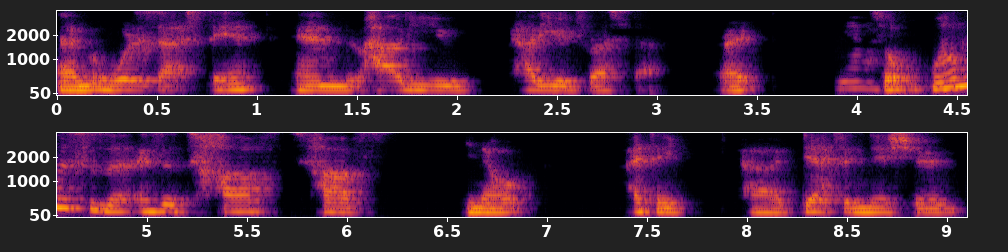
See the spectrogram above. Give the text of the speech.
and where does that stand and how do you how do you address that right so wellness is a is a tough tough you know i think uh, definition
